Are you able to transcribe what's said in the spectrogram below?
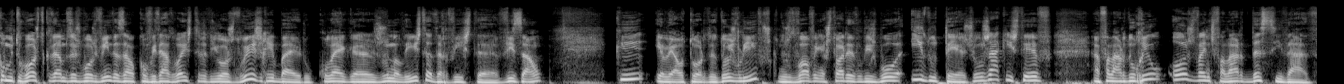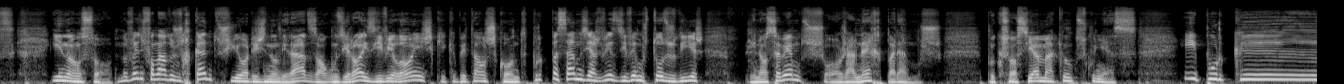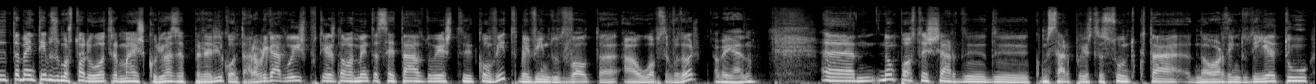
com muito gosto que damos as boas-vindas ao convidado extra de hoje, Luís Ribeiro, colega jornalista da revista Visão, que ele é autor de dois livros que nos devolvem a história de Lisboa e do Tejo. Ele já aqui esteve a falar do Rio, hoje vem-nos falar da cidade. E não só, mas vem-nos falar dos recantos e originalidades, alguns heróis e vilões que a capital esconde, porque passamos e às vezes vivemos todos os dias e não sabemos, ou já nem reparamos, porque só se ama aquilo que se conhece. E porque também temos uma história ou outra mais curiosa para lhe contar. Obrigado, Luís, por teres novamente aceitado este convite. Bem-vindo de volta ao Observador. Obrigado. Uh, não posso deixar de de, começar por este assunto que está na ordem do dia. Tu, uh,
